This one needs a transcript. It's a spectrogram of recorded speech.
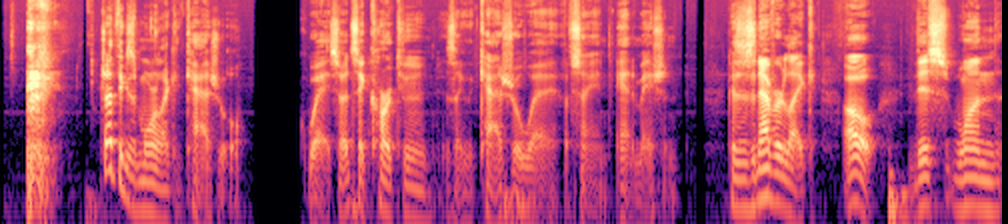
which I think is more like a casual way. So I'd say cartoon is like the casual way of saying animation. Because it's never like, oh, this won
